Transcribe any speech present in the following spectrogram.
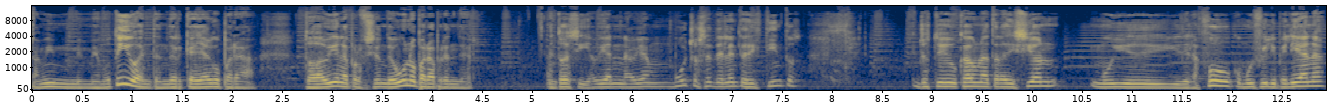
A mí me, motiva entender que hay algo para todavía en la profesión de uno para aprender. Entonces sí, habían, habían muchos sets de lentes distintos. Yo estoy educado en una tradición muy de la Foucault, muy filipeliana,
